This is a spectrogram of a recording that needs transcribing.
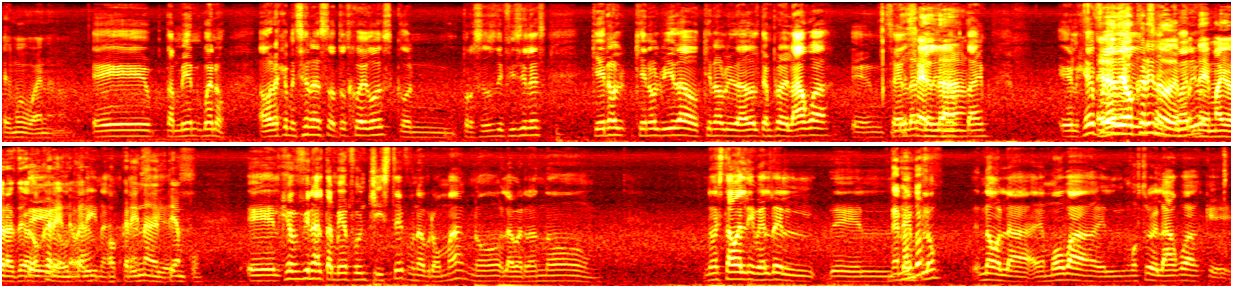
es, es muy buena, ¿no? Eh, también, bueno, ahora que mencionas otros juegos con procesos difíciles, ¿quién, ol- quién olvida o quién ha olvidado el Templo del Agua en Zelda? Zelda. Time? El jefe ¿Era de Ocarina o de, de Mayoras? De, de Ocarina. Ocarina, del es. tiempo. El jefe final también fue un chiste, fue una broma. No, la verdad no. No estaba al nivel del, del ¿Ganondorf? templo. No, la eh, MOBA, el monstruo del agua que.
